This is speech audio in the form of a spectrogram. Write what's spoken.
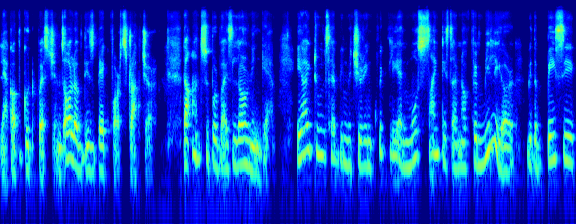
lack of good questions. All of these beg for structure. The unsupervised learning gap. AI tools have been maturing quickly, and most scientists are now familiar with the basic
